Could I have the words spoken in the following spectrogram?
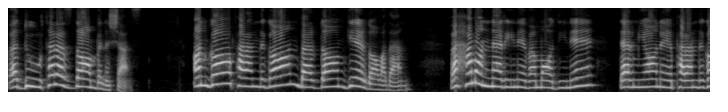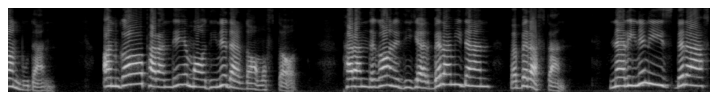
و دورتر از دام بنشست. آنگاه پرندگان بر دام گرد آمدند و همان نرینه و مادینه در میان پرندگان بودند. آنگاه پرنده مادینه در دام افتاد. پرندگان دیگر برمیدند و برفتند نرینه نیز برفت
